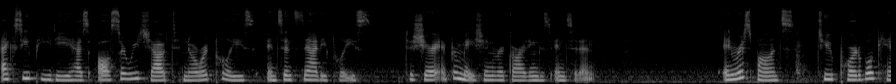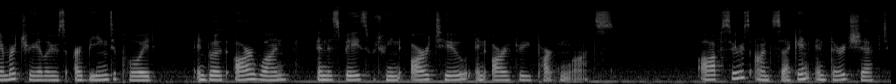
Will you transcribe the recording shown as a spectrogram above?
XUPD has also reached out to Norwood Police and Cincinnati Police to share information regarding this incident. In response, two portable camera trailers are being deployed in both R1 and the space between R2 and R3 parking lots. Officers on second and third shift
